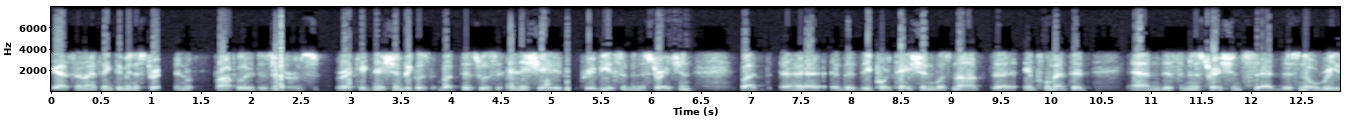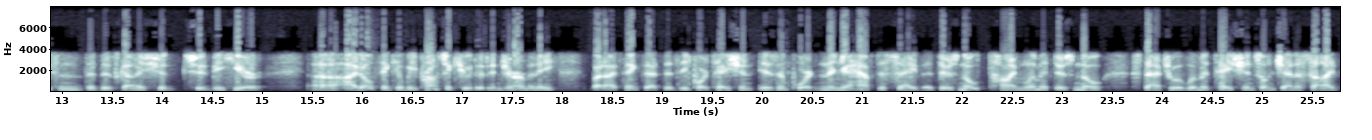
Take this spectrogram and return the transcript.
Yes, and I think the administration properly deserves recognition because, but this was initiated previous administration, but uh, the deportation was not uh, implemented, and this administration said there's no reason that this guy should should be here. Uh, I don't think he'll be prosecuted in Germany, but I think that the deportation is important, and you have to say that there's no time limit, there's no statute of limitations on genocide.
